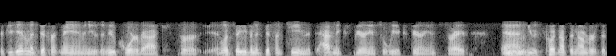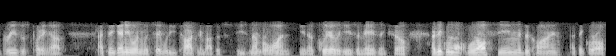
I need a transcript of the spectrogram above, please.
if you gave him a different name and he was a new quarterback for, let's say even a different team that hadn't experienced what we experienced, right? And mm-hmm. he was putting up the numbers that Brees was putting up I think anyone would say, "What are you talking about? This he's number one. You know, clearly he's amazing." So I think we're we're all seeing the decline. I think we're all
